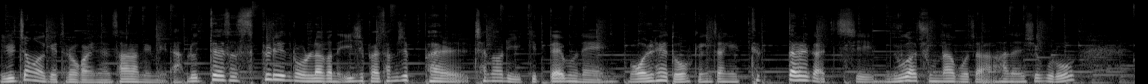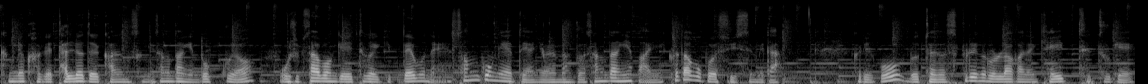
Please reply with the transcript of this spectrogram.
일정하게 들어가 있는 사람입니다. 루트에서 스플릿으로 올라가는 28, 38 채널이 있기 때문에 뭘 해도 굉장히 특달같이 누가 죽나 보자 하는 식으로 강력하게 달려들 가능성이 상당히 높고요. 54번 게이트가 있기 때문에 성공에 대한 열망도 상당히 많이 크다고 볼 수 있습니다. 그리고 루트에서 스프린으로 올라가는 게이트 두 개,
